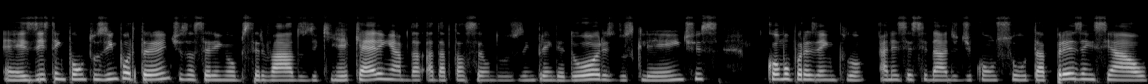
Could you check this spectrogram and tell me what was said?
É, existem pontos importantes a serem observados e que requerem a adaptação dos empreendedores, dos clientes, como, por exemplo, a necessidade de consulta presencial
